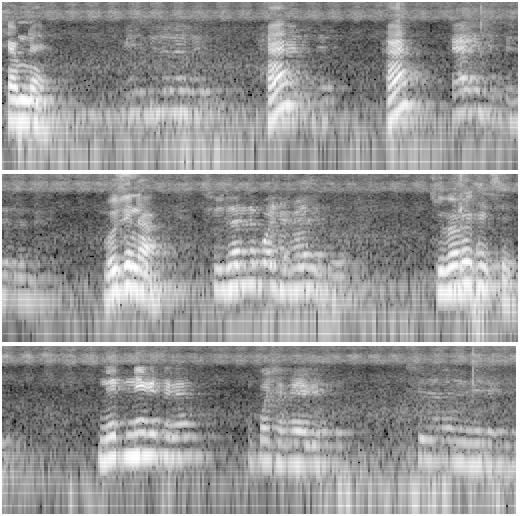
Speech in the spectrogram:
কেমনে? এই সুইজারল্যান্ডে হ্যাঁ? হ্যাঁ? খাই দিয়েছে সুইজারল্যান্ডে বুঝি না। সুইজারল্যান্ডে পয়সা খাই দিয়েছে কীভাবে খাইছে? নেট নিয়ে গেছে গা পয়সা খেয়ে গেছে সুইজারল্যান্ডে নিয়ে গেছে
